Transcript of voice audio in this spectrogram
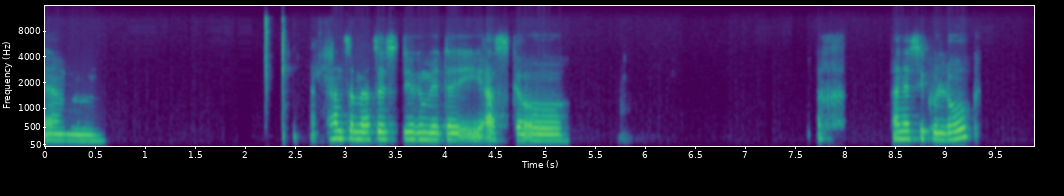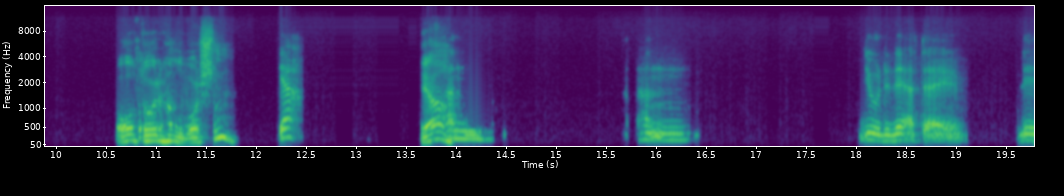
um, Han som er til styremøte i Asker og Ach, Han er psykolog. Og Tor Halvorsen? Ja. Ja, Han, han gjorde det at jeg ble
